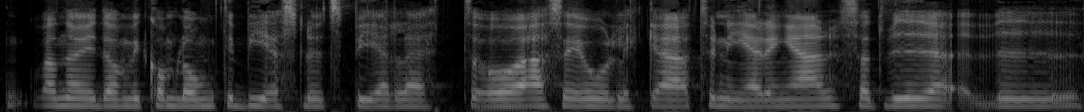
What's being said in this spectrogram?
var nöjda om vi kom långt i B-slutspelet och alltså i olika turneringar. Så att vi, vi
